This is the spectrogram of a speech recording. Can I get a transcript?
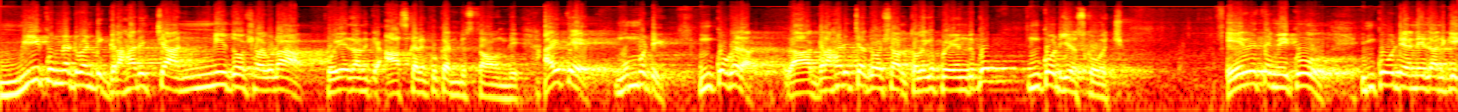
మీకున్నటువంటి గ్రహరీత్యా అన్ని దోషాలు కూడా పోయేదానికి ఆస్కారం ఎక్కువ కనిపిస్తూ ఉంది. అయితే ముమ్మటి ఇంకొక ఆ గ్రహరీత్యా దోషాలు తొలగిపోయేందుకు ఇంకోటి చేసుకోవచ్చు. ఏవైతే మీకు ఇంకోటి అనేదానికి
